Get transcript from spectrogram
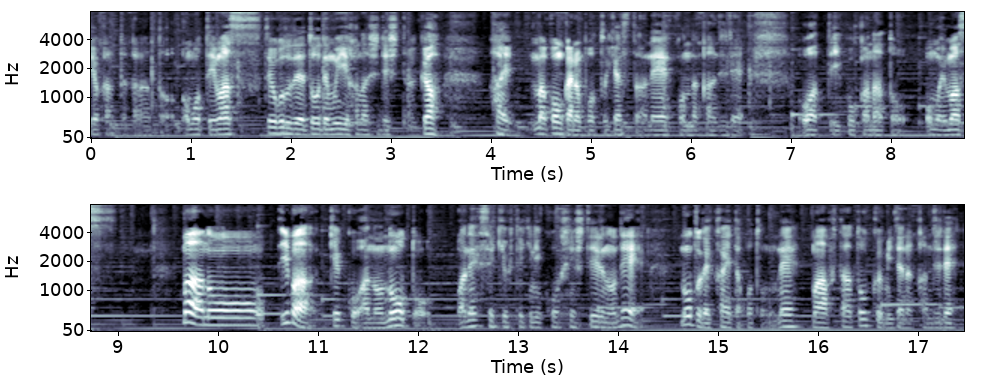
良かったかなと思っています。ということでどうでもいい話でしたがはい、まあ、今回のポッドキャストはねこんな感じで終わっていこうかなと思います。まああの今結構あのノートはね積極的に更新しているのでノートで書いたことのね、まあ、アフタートークみたいな感じで、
